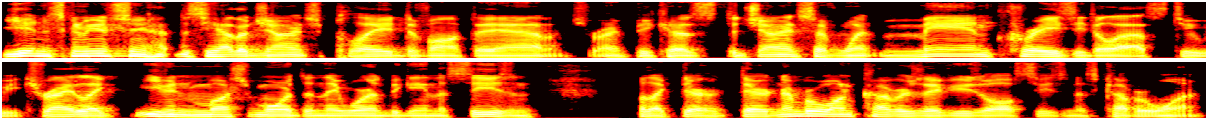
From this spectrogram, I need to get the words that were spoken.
Yeah, and it's going to be interesting to see how the Giants play Davante Adams, right? Because the Giants have went man crazy the last two weeks, right? Like even much more than they were in the beginning of the season. But like their their number one covers they've used all season is cover one,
